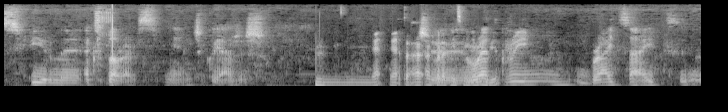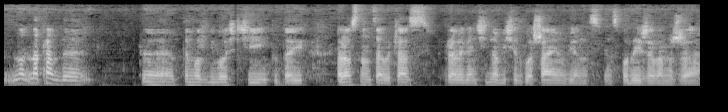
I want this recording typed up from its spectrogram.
z firmy Explorers. Nie wiem, czy kojarzysz. Mm, nie, nie, to czy akurat nic mi nie Red mówi. Green, Brightside. No naprawdę te, te możliwości tutaj rosną cały czas. Prelegenci nowi się zgłaszają, więc, więc podejrzewam, że,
